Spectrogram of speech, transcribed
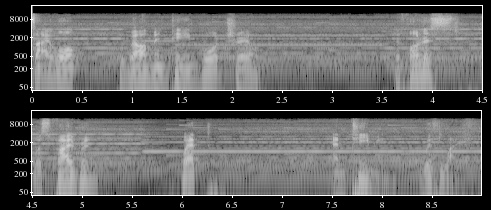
As I walked the well maintained board trail, the forest was vibrant, wet, and teeming with life.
